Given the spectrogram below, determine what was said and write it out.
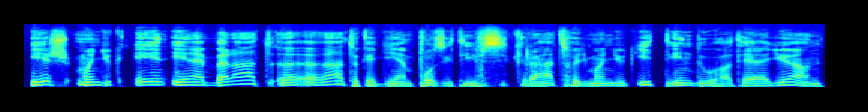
És mondjuk én, én ebben lát, látok egy ilyen pozitív szikrát, hogy mondjuk itt indulhat el egy olyan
